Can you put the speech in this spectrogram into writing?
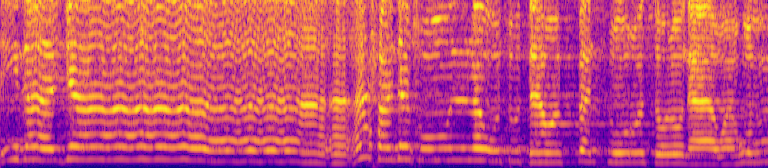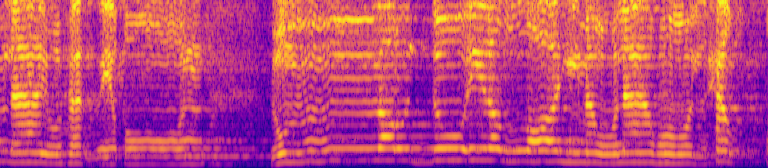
إذا جاء أحدكم الموت توفته رسلنا وهم لا يفرطون. ثم ردوا إلى الله مولاهم الحق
